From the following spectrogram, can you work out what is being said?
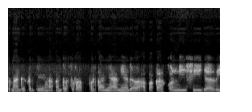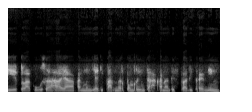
tenaga kerja yang akan terserap. Pertanyaannya adalah apakah kondisi dari pelaku usaha yang akan menjadi partner pemerintah kan nanti setelah di training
